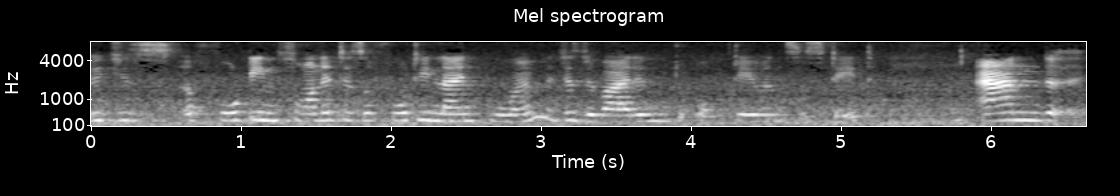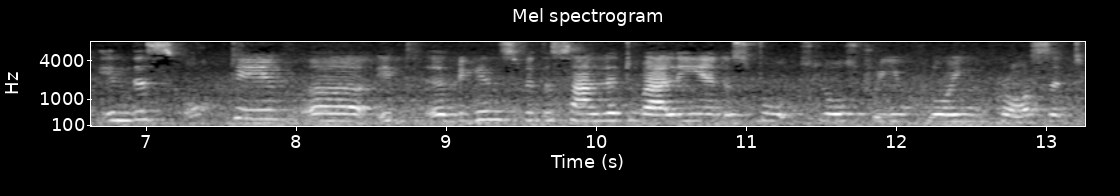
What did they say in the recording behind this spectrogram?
which is a 14 sonnet is a 14 line poem which is divided into octave and sestet and in this octave uh, it uh, begins with a sunlit valley and a slow stream flowing across it.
